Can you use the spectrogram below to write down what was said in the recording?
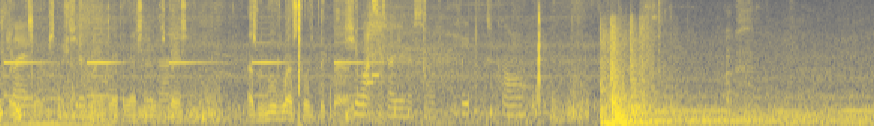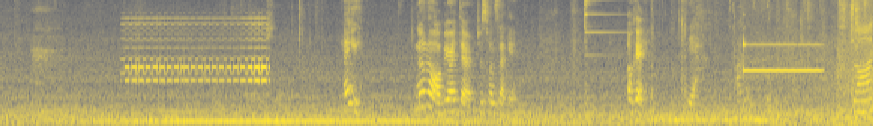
gonna play. Lady tips. and She doesn't playing throughout the Los know it. As we move west towards Big Bear, She wants to tell you herself. Please call. Hey. No, no, I'll be right there. Just one second. Okay. Yeah. John,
